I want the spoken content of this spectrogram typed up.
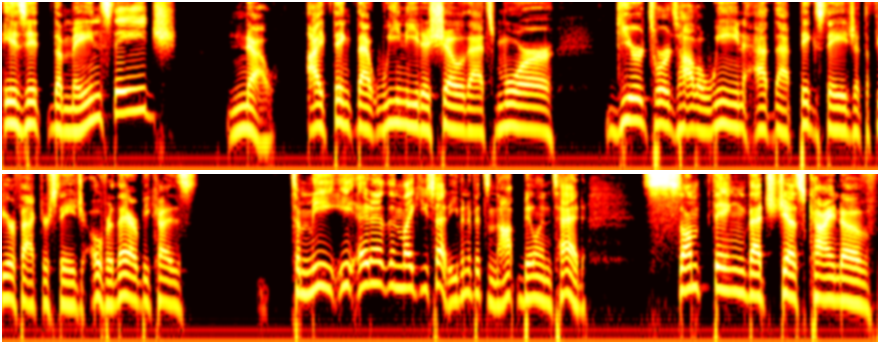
is it the main stage? No. I think that we need a show that's more geared towards Halloween at that big stage at the fear factor stage over there because to me, and, like you said, even if it's not Bill and Ted, something that's just kind of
